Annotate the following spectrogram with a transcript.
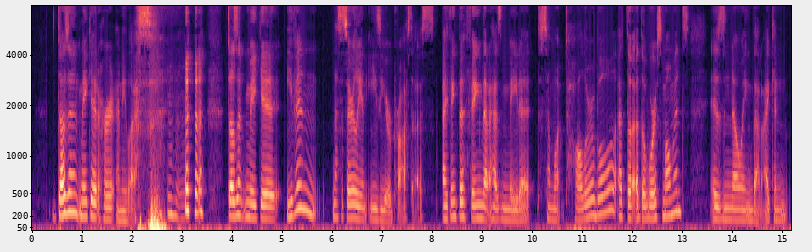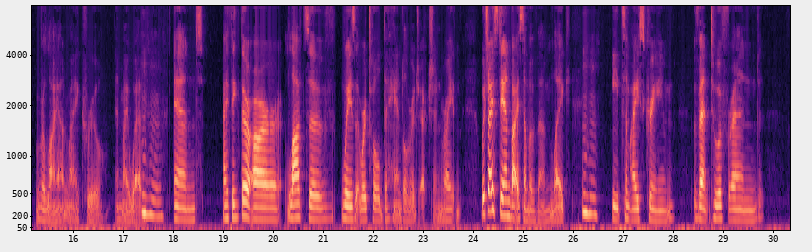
doesn't make it hurt any less. Mm-hmm. doesn't make it even necessarily an easier process. I think the thing that has made it somewhat tolerable at the at the worst moments is knowing that I can rely on my crew and my web. And I think there are lots of ways that we're told to handle rejection, right? Which I stand by some of them, like mm-hmm. eat some ice cream, vent to a friend,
